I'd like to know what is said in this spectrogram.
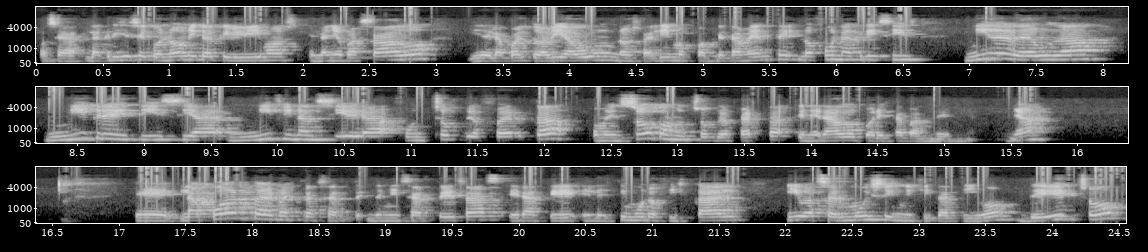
O sea, la crisis económica que vivimos el año pasado y de la cual todavía aún no salimos completamente, no fue una crisis ni de deuda, ni crediticia, ni financiera, fue un shock de oferta, comenzó como un shock de oferta generado por esta pandemia. ¿ya? Eh, la cuarta de, nuestras, de mis certezas era que el estímulo fiscal iba a ser muy significativo. De hecho,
